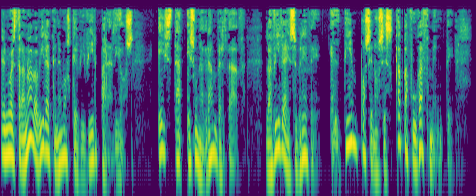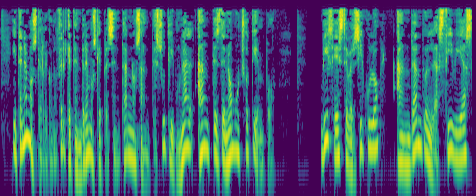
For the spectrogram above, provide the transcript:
En nuestra nueva vida tenemos que vivir para Dios. Esta es una gran verdad. La vida es breve, el tiempo se nos escapa fugazmente y tenemos que reconocer que tendremos que presentarnos ante su tribunal antes de no mucho tiempo. Dice este versículo andando en lascivias,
